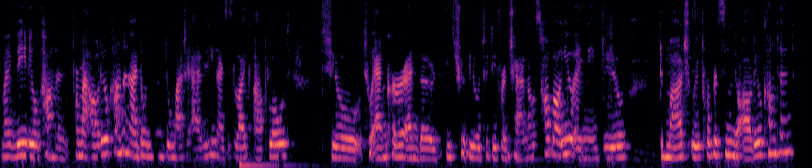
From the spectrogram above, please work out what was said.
my video content. For my audio content, I don't even do much editing. I just like upload to to Anchor and uh, distribute to different channels. How about you, Amy? Do you do much repurposing your audio content?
